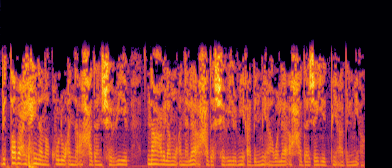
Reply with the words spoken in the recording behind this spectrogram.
بالطبع حين نقول أن أحدا شرير نعلم أن لا أحد شرير مئة بالمئة ولا أحد جيد مئة بالمئة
